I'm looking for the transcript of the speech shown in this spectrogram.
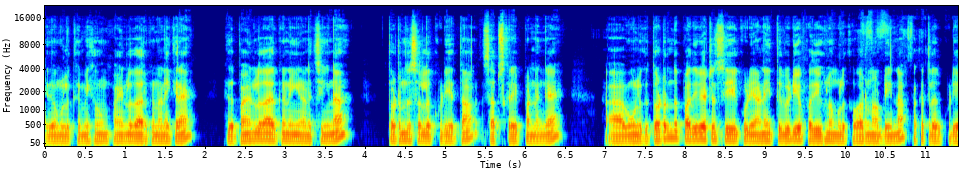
இது உங்களுக்கு மிகவும் பயனுள்ளதாக இருக்குன்னு நினைக்கிறேன். இது பயனுள்ளதாக இருக்குன்னு நீங்கள் நினச்சிங்கன்னா தொடர்ந்து சொல்லக்கூடிய தான். சப்ஸ்கிரைப் பண்ணுங்கள் உங்களுக்கு தொடர்ந்து பதிவேற்றம் செய்யக்கூடிய அனைத்து வீடியோ பதிவுகளும் உங்களுக்கு வரணும் அப்படின்னா பக்கத்தில் இருக்கக்கூடிய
